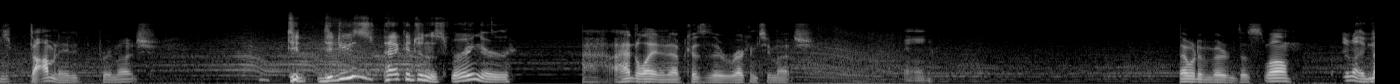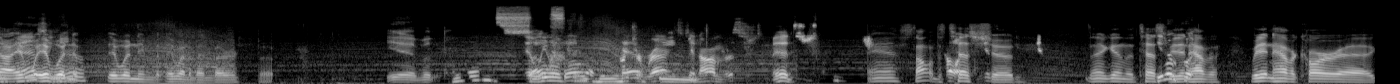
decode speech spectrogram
Just dominated, pretty much. Did did you use package in the spring or? I had to lighten it up because they were wrecking too much. Um, That would have been better than this. Well, they're not even no, it, it wouldn't. Have, it wouldn't even. It wouldn't have been better. But Yeah, but So we were far, just we bunch have of rats been- getting on this mid. Yeah, it's not what the Oh, test showed. Then again, the test we didn't put- have a we didn't have a car uh,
